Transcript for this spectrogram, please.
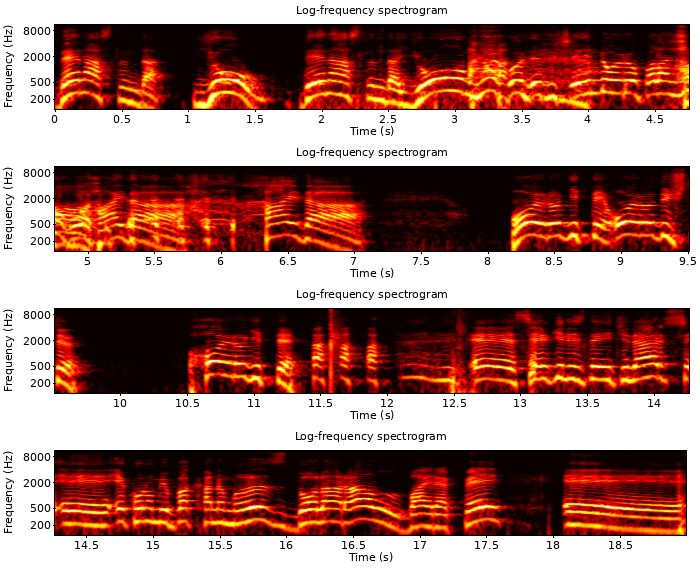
Ben aslında yoğum. Ben aslında yoğum. Yok öyle bir şey. 50 euro falan yok. Ha, hayda. hayda. Euro gitti. Euro düştü. Euro gitti. e, sevgili izleyiciler, e, Ekonomi Bakanımız Dolar Al Bayrak Bey e,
